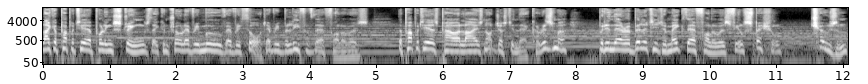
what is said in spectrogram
Like a puppeteer pulling strings, they control every move, every thought, every belief of their followers. The puppeteer's power lies not just in their charisma, but in their ability to make their followers feel special, chosen,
